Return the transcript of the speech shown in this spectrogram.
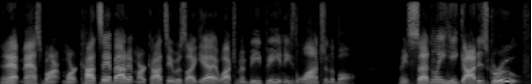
And that Mass Mar- Marcotte about it, Marcotte was like, yeah, watch him in BP, and he's launching the ball. I mean, suddenly he got his groove.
